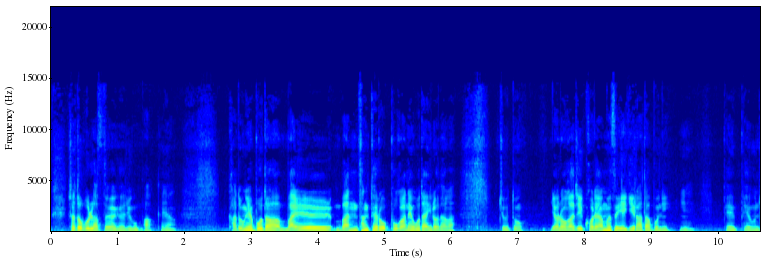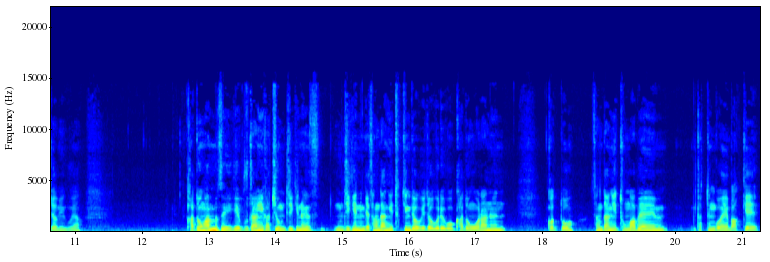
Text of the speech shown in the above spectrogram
저도 몰랐어요. 그래가지고 막 그냥 가동해보다 말, 만 상태로 보관해보다 이러다가 저 또 여러 가지 거래하면서 얘기를 하다 보니 예, 배, 배운 점이고요. 가동하면서 이게 무장이 같이 움직이는 움직이는 게 상당히 특징적이죠. 그리고 가동을 하는 것도 상당히 도마뱀 같은 거에 맞게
